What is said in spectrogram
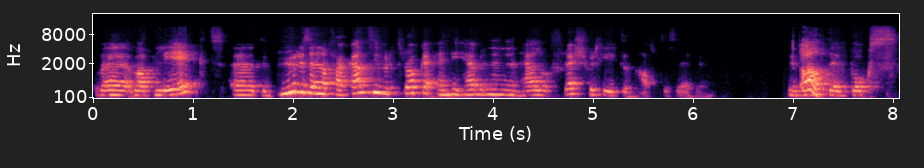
Uh, wat blijkt, uh, de buren zijn op vakantie vertrokken en die hebben in een Hello Fresh vergeten af te zeggen. Een oh. maaltijdbox.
